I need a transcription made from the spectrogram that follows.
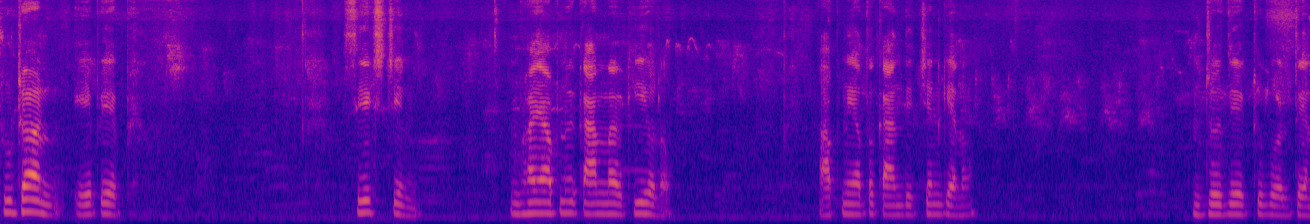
টুটান এফ এফ সিক্সটিন ভাই আপনার কান্নার কি হলো? আপনি এত কান দিচ্ছেন কেন? যদি একটু বলতেন।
